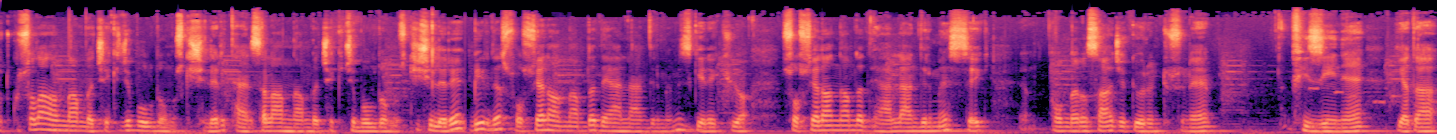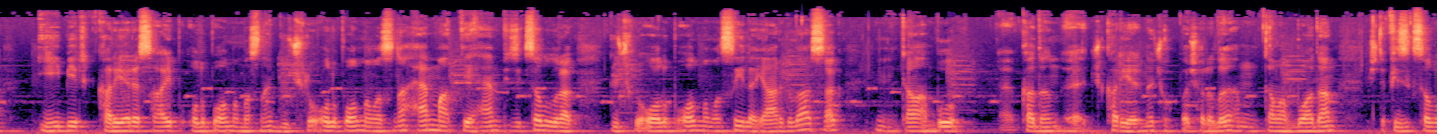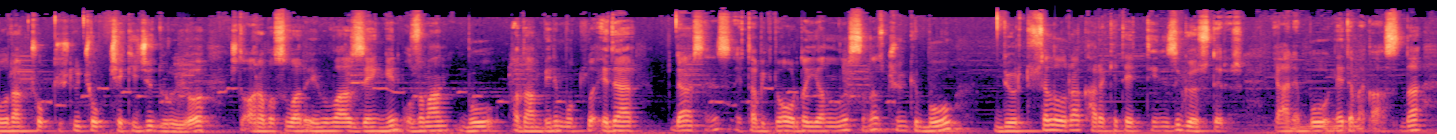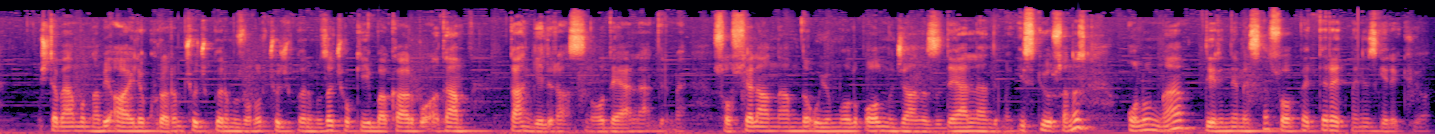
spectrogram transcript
tutkusal anlamda çekici bulduğumuz kişileri, tensel anlamda çekici bulduğumuz kişileri bir de sosyal anlamda değerlendirmemiz gerekiyor. Sosyal anlamda değerlendirmezsek onların sadece görüntüsüne, fiziğine ya da iyi bir kariyere sahip olup olmamasına, güçlü olup olmamasına hem maddi hem fiziksel olarak güçlü olup olmamasıyla yargılarsak "Hmm, tamam bu kadın e, kariyerine çok başarılı. Hmm, tamam bu adam işte fiziksel olarak çok güçlü, çok çekici duruyor. İşte arabası var, evi var, zengin. O zaman bu adam beni mutlu eder derseniz e, tabii ki de orada yanılırsınız. Çünkü bu dürtüsel olarak hareket ettiğinizi gösterir. Yani bu ne demek aslında? İşte ben bununla bir aile kurarım, çocuklarımız olur, çocuklarımıza çok iyi bakar bu adamdan gelir aslında o değerlendirme. Sosyal anlamda uyumlu olup olmayacağınızı değerlendirmek istiyorsanız onunla derinlemesine sohbetler etmeniz gerekiyor.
